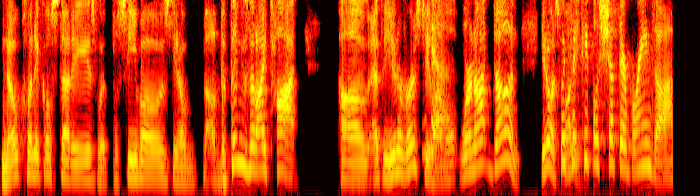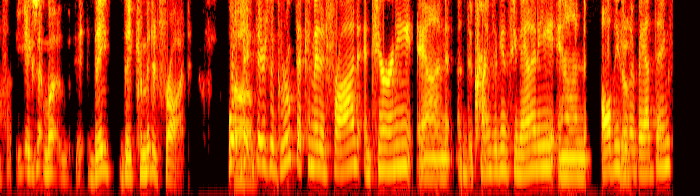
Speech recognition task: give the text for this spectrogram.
No clinical studies with placebos. You know, the things that I taught uh, at the university yeah. level were not done. You know, it's, it's like people shut their brains off. Exactly. They they committed fraud. Well, um, there's a group that committed fraud and tyranny and the crimes against humanity and all these yeah. other bad things,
